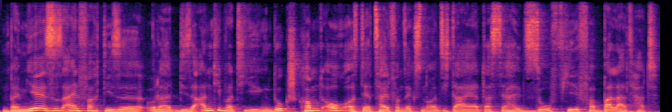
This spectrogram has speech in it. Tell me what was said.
Und bei mir ist es einfach diese, oder diese Antipathie gegen Duxch kommt auch aus der Zeit von 96 daher, dass der halt so viel verballert hat.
